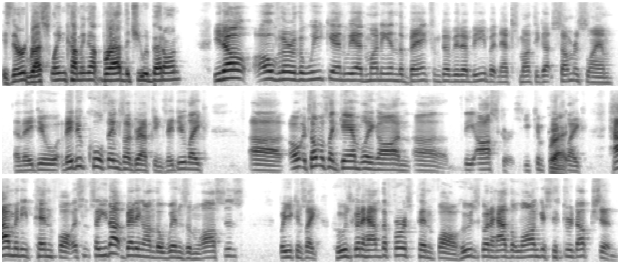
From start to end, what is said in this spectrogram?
Is there wrestling coming up, Brad, that you would bet on? You know, over the weekend we had money in the bank from WWE, but next month you got SummerSlam and they do they do cool things on DraftKings. They do like uh oh, it's almost like gambling on uh the Oscars. You can pick right. like how many pinfall. so you're not betting on the wins and losses, but you can like who's going to have the first pinfall, who's going to have the longest introduction,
